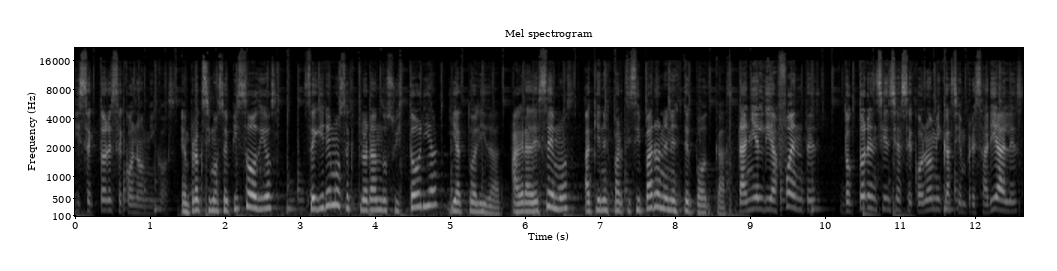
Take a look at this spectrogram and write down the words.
y sectores económicos? En próximos episodios seguiremos explorando su historia y actualidad. Agradecemos a quienes participaron en este podcast. Daniel Díaz Fuentes, doctor en Ciencias Económicas y Empresariales,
